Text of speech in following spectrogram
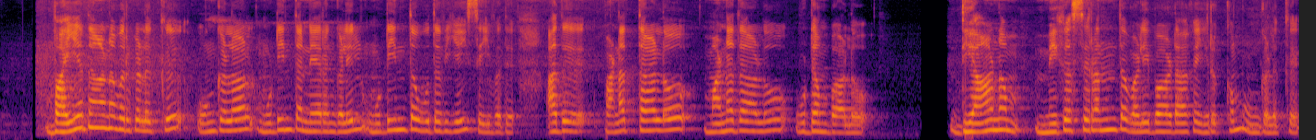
வயதானவர்களுக்கு உங்களால் முடிந்த நேரங்களில் முடிந்த உதவியை செய்வது. அது பணத்தாலோ மனதாலோ உடம்பாலோ. தியானம் மிக சிறந்த வழிபாடாக இருக்கும் உங்களுக்கு.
